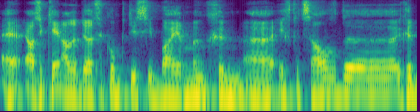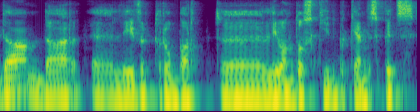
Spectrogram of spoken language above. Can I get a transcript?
Uh, als je kijkt naar de Duitse competitie, Bayern München uh, heeft hetzelfde gedaan. Daar levert Robert Lewandowski, de bekende spits,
